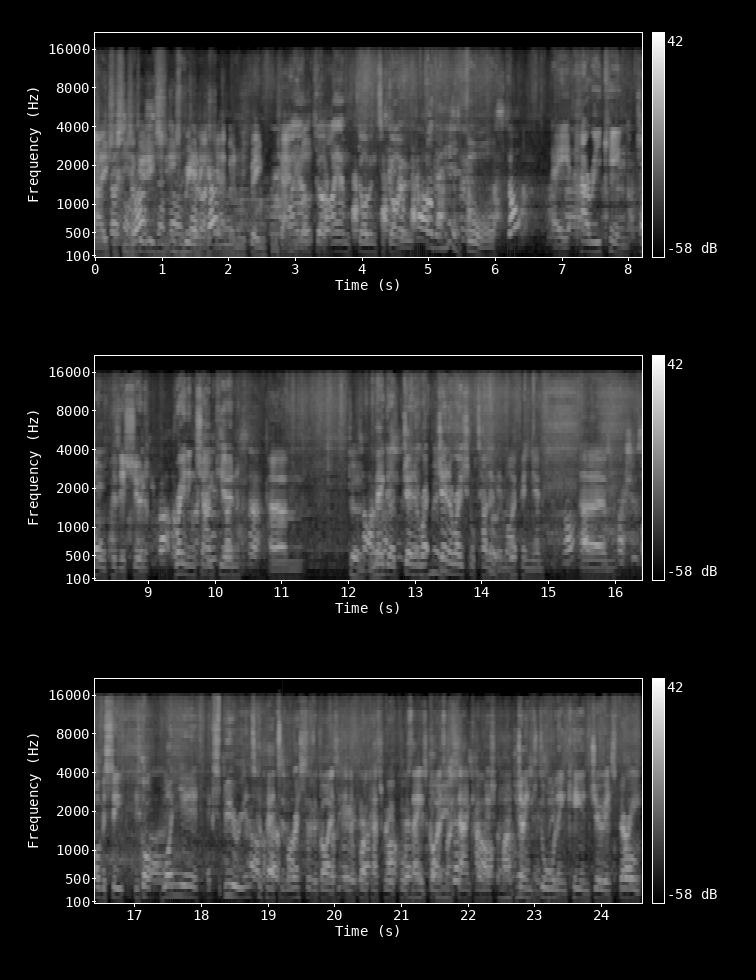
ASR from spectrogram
no, he's just he's a good, he's, he's a really nice chap, and he's been I chatting a am, lot. So. I am going to go for a Harry King pole position, reigning champion, um, mega genera- generational talent in my opinion. Um, obviously, he's got one year experience compared to the rest of the guys in the pro category. Of course, there's guys like Dan Cammish, James Dorlin, Kiern Jewiss, very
